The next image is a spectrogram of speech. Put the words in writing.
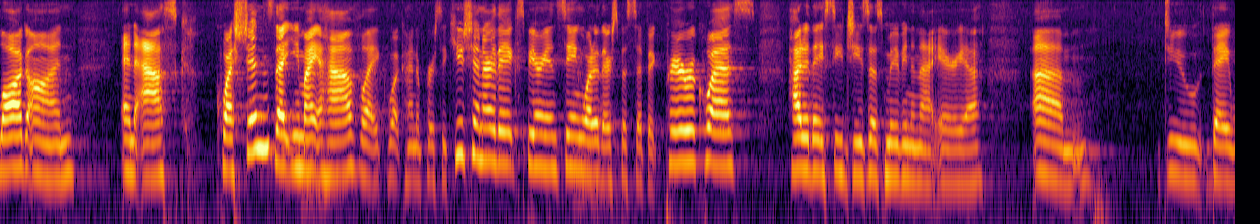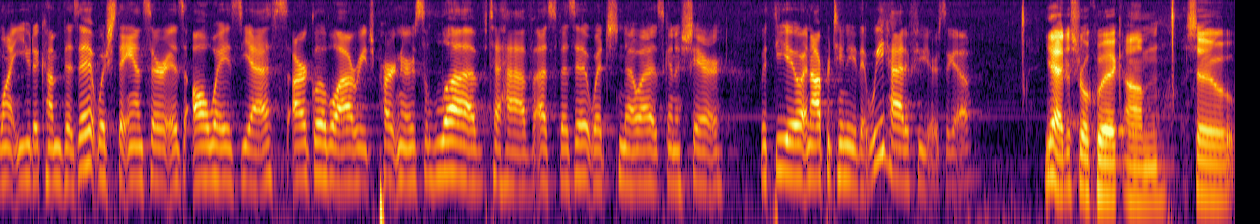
log on and ask questions that you might have, like what kind of persecution are they experiencing? What are their specific prayer requests? How do they see Jesus moving in that area? Um, do they want you to come visit? Which the answer is always yes. Our global outreach partners love to have us visit, which Noah is going to share with you, an opportunity that we had a few years ago. Yeah, just real quick. Um, so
